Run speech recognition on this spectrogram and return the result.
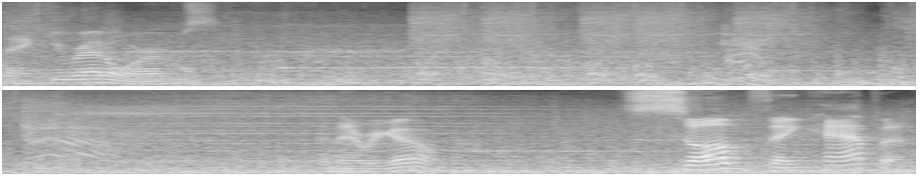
Thank you, red orbs. There we go. Something happened.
